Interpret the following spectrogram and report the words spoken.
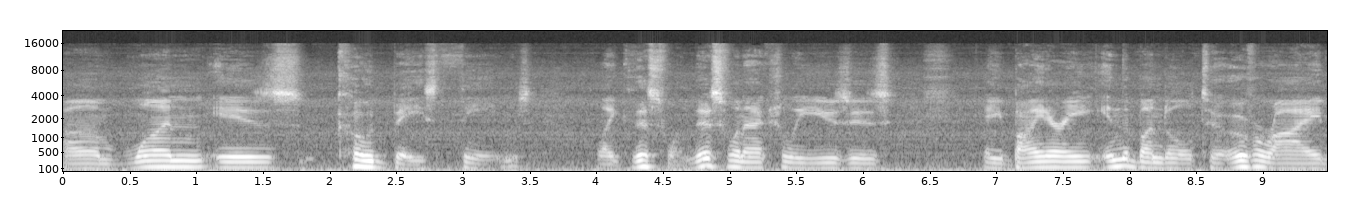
Um, one is code-based themes, like this one. This one actually uses a binary in the bundle to override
